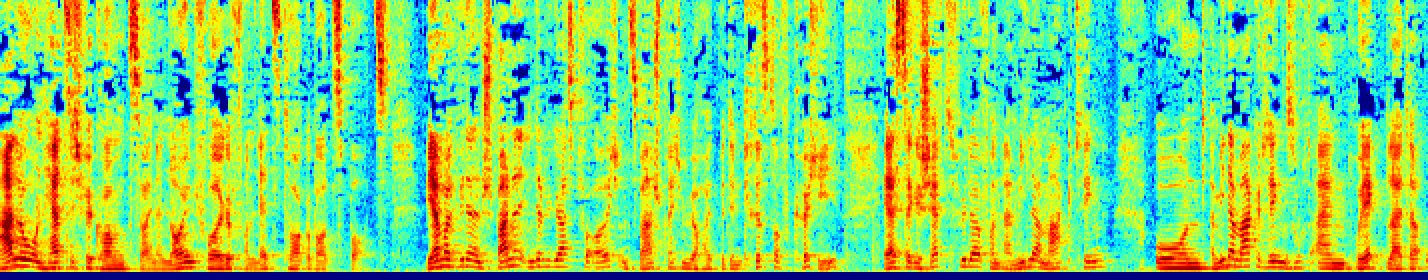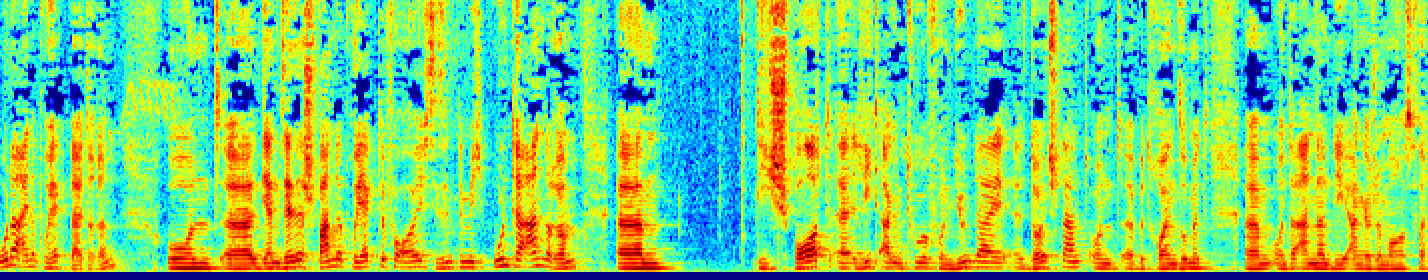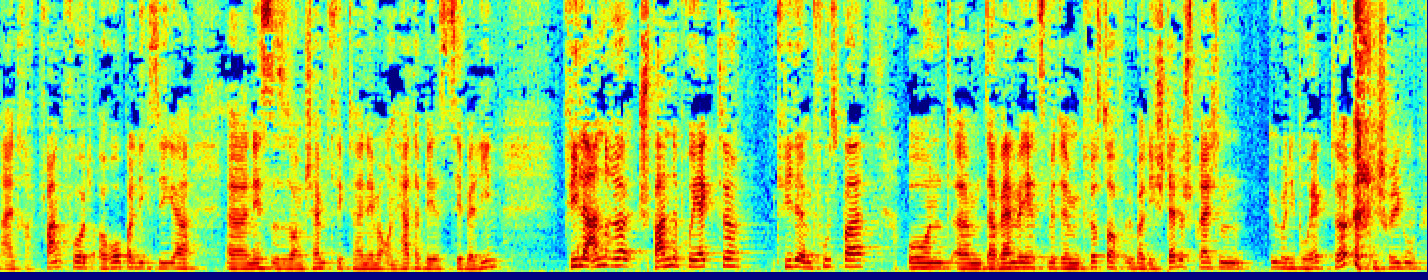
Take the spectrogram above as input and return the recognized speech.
Hallo und herzlich willkommen zu einer neuen Folge von Let's Talk About Sports. Wir haben heute wieder einen spannenden Interviewgast für euch und zwar sprechen wir heute mit dem Christoph Köchi. Er ist der Geschäftsführer von Amila Marketing und Amila Marketing sucht einen Projektleiter oder eine Projektleiterin und äh, die haben sehr, sehr spannende Projekte für euch. Sie sind nämlich unter anderem ähm, die Sport-Lead-Agentur von Hyundai äh, Deutschland und äh, betreuen somit ähm, unter anderem die Engagements von Eintracht Frankfurt, Europa League-Sieger, äh, nächste Saison Champions League-Teilnehmer und Hertha BSC Berlin. Viele andere spannende Projekte, viele im Fußball. Und ähm, da werden wir jetzt mit dem Christoph über die Stelle sprechen, über die Projekte. Entschuldigung.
